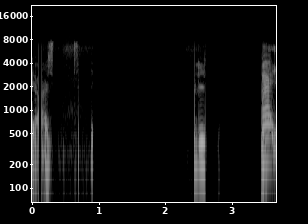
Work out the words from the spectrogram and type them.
Yeah, I Matt,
